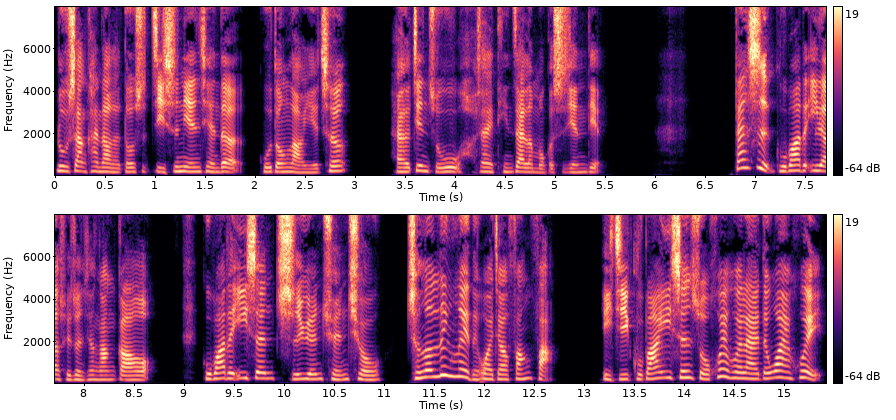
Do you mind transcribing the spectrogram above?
路上看到的都是几十年前的古董老爷车，还有建筑物好像也停在了某个时间点。但是古巴的医疗水准相当高哦，古巴的医生驰援全球，成了另类的外交方法。以及古巴医生所汇回来的外汇，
